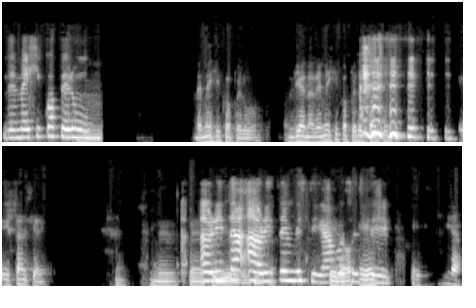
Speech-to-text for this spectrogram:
De México a Perú. Mm, de México a Perú. Diana, de México a Perú, ¿qué distancia hay? Ahorita, ahorita investigamos este. Eh, mira,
